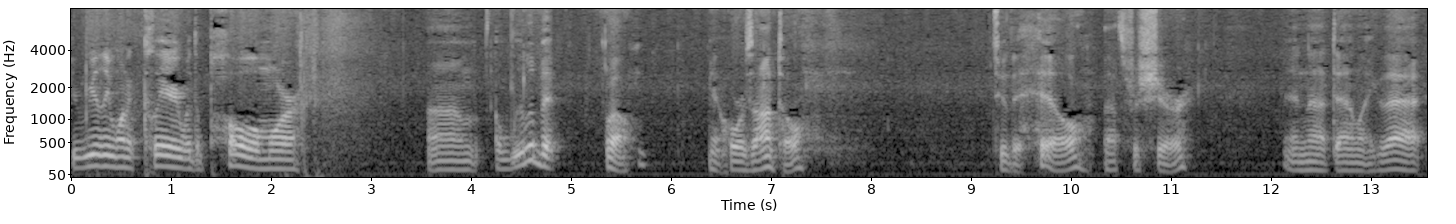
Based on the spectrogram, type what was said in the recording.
you really want to clear with the pole more, um, a little bit, well, you know, horizontal to the hill. That's for sure and not down like that.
